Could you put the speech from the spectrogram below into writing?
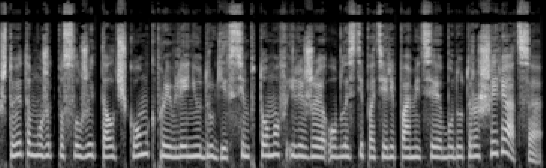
что это может послужить толчком к проявлению других симптомов или же области потери памяти будут расширяться.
